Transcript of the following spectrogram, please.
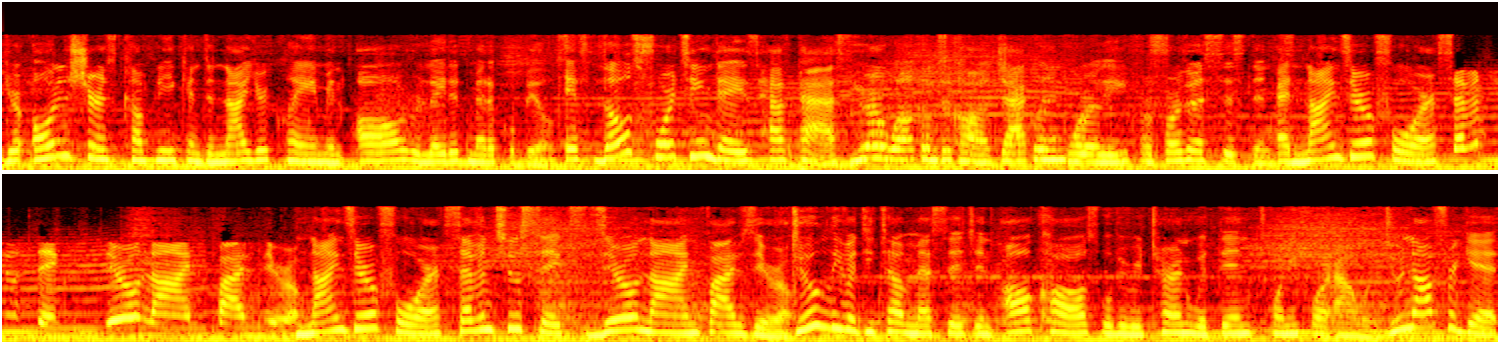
your own insurance company can deny your claim in all related medical bills. If those 14 days have passed, you are welcome to call Jacqueline Worley for further assistance at 904 726 0950. 904 726 0950. Do leave a detailed message, and all calls will be returned within 24 hours. Do not forget,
